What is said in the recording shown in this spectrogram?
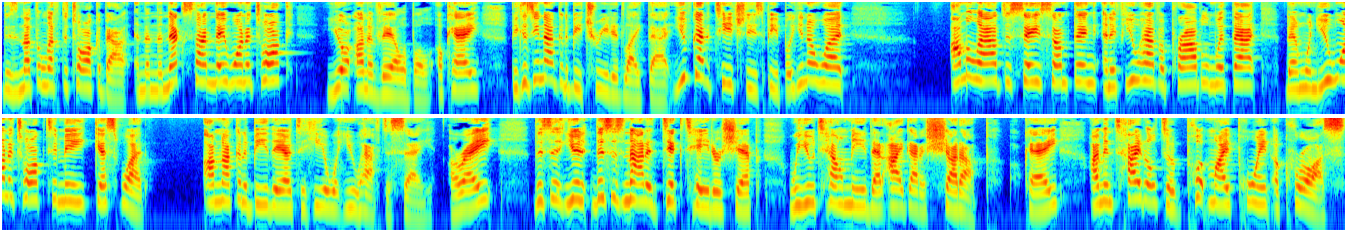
There's nothing left to talk about. And then the next time they want to talk, you're unavailable, okay? Because you're not going to be treated like that. You've got to teach these people, you know what? I'm allowed to say something. And if you have a problem with that, then when you want to talk to me, guess what? I'm not going to be there to hear what you have to say. All right. This is you. This is not a dictatorship where you tell me that I got to shut up. Okay. I'm entitled to put my point across.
